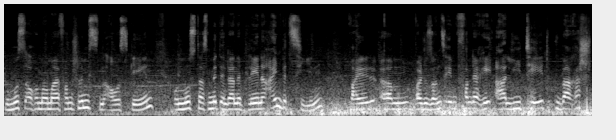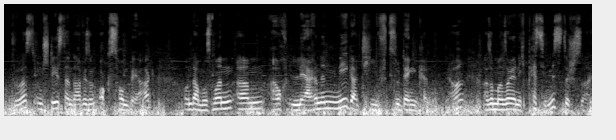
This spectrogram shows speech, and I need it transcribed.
Du musst auch immer mal vom Schlimmsten ausgehen und musst das mit in deine Pläne einbeziehen, weil, ähm, weil du sonst eben von der Realität überrascht wirst und stehst dann da wie so ein Ochs vom Berg und da muss man ähm, auch lernen, negativ zu denken. Ja? Also man soll ja nicht pessimistisch sein,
